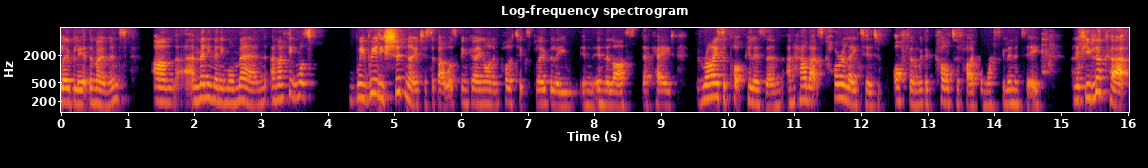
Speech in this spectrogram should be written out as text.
globally at the moment, um, and many, many more men. And I think what's we really should notice about what's been going on in politics globally in, in the last decade the rise of populism and how that's correlated often with a cult of hypermasculinity. And if you look at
